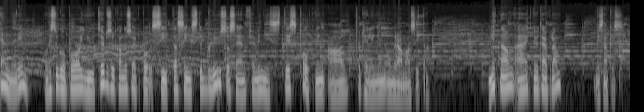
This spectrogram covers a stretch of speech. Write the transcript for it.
N-rim. Og hvis du går på YouTube, så kan du søke på Sita Sings the Blues og se en feministisk tolkning av fortellingen om Rama og Sita. Mitt navn er Knut Aukland. Vi snakkes.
